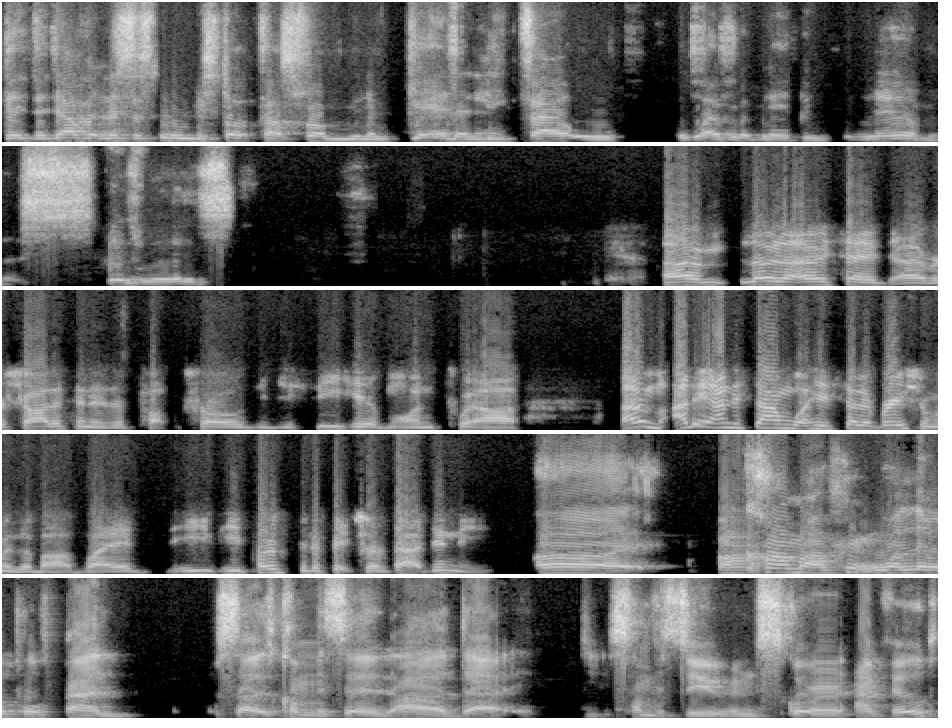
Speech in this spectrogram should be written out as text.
they, they haven't necessarily stopped us from, you know, getting a league title or whatever it may be. Yeah, man, it's, it is what it is. Um, Lola O said uh, Richarlison is a top troll. Did you see him on Twitter Um, I didn't understand what his celebration was about, but it, he he posted a picture of that, didn't he? Uh, I can't remember. I think one Liverpool fan started commenting uh, that something to do with him scoring at Anfield.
